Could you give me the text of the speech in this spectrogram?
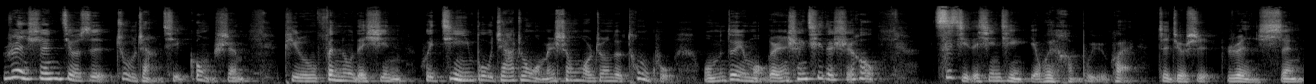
润生就是助长其共生。譬如愤怒的心会进一步加重我们生活中的痛苦。我们对某个人生气的时候，自己的心情也会很不愉快，这就是润生。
